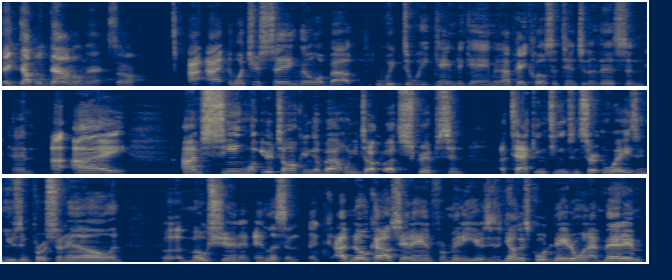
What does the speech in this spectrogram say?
they doubled down on that. So I, I, what you're saying though about week to week, game to game, and I pay close attention to this, and and I, I am seeing what you're talking about when you talk about scripts and attacking teams in certain ways and using personnel and uh, emotion. And, and listen, I've known Kyle Shanahan for many years. He's the youngest coordinator when I met him.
